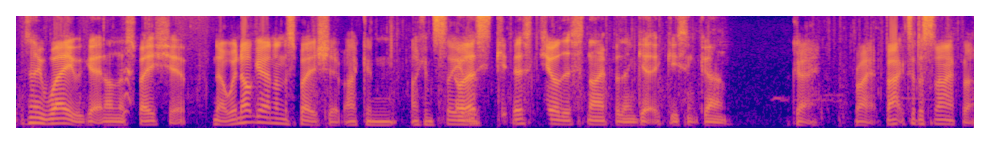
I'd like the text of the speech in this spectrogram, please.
There's no way we're getting on a spaceship. No, we're not getting on the spaceship. I can I can see Oh, this. let's ki- let's kill this sniper then get a decent gun. Okay, right, back to the sniper.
